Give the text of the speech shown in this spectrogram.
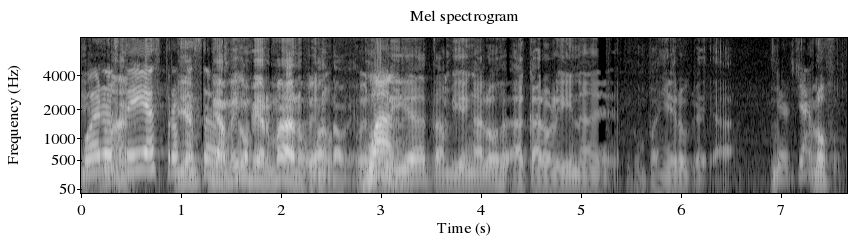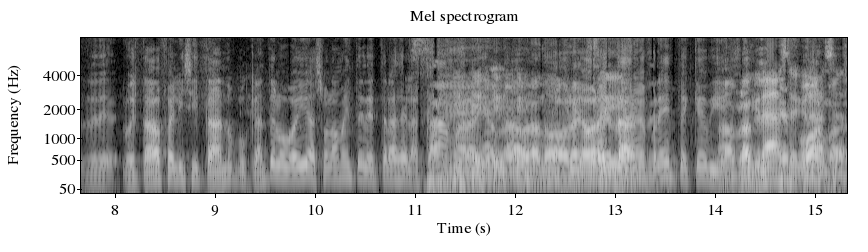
Buenos Juan, días, profesor. Mi, amigo, mi hermano, Bueno, Juan Taveras. buenos Juan. días también a, los, a Carolina, eh, compañero, que ah, lo, le- lo estaba felicitando porque antes lo veía solamente detrás de la cámara y Sí. hablaba Ahora no, mucho, ahora y ahora sí. está enfrente, qué bien. De gracias, qué forma, gracias.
